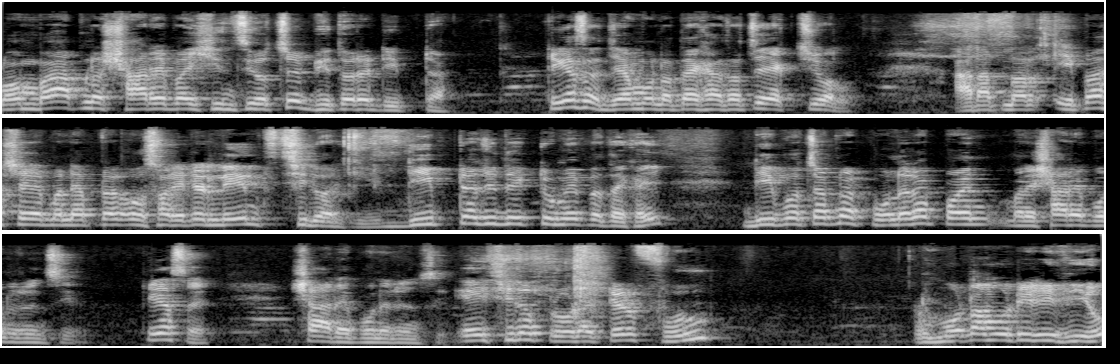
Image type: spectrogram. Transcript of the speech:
লম্বা, আপনার সাড়ে বাইশ ইঞ্চি হচ্ছে ভিতরে ডিপটা ঠিক আছে? যেমনটা দেখা যাচ্ছে অ্যাকচুয়াল আর আপনার এ পাশে মানে আপনার, ও সরি এটা লেন্থ ছিল আর কি। ডিপটা যদি একটু মেপে দেখাই ডিপ হচ্ছে আপনার পনেরো পয়েন্ট মানে সাড়ে পনেরো ইঞ্চি। ঠিক আছে? সাড়ে পনেরো ইঞ্চি। এই ছিল প্রোডাক্টের ফুল মোটামুটি রিভিউ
